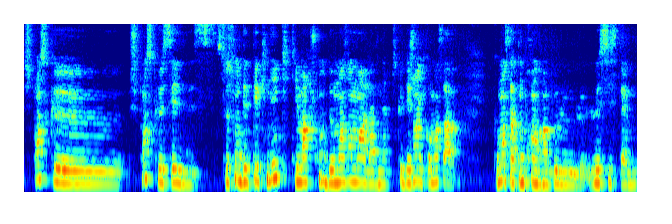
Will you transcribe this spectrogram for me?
je pense que je pense que c'est ce sont des techniques qui marcheront de moins en moins à l'avenir parce que des gens ils commencent à commence à comprendre un peu le, système.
